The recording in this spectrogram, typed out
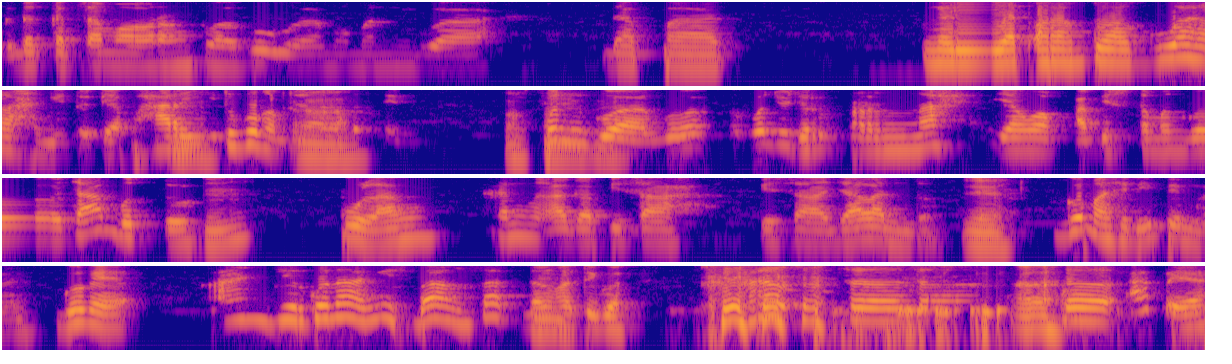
deket sama orang tua gue, momen gue dapat ngelihat orang tua gue lah gitu tiap hari Hmm. itu gue nggak bisa Ah. dapetin. Oke. pun gue gue gue jujur pernah yang waktu abis temen gue cabut tuh Hmm. pulang kan agak pisah pisah jalan tuh Iya. gue masih di pim kan gue kayak anjir gue nangis bangsat dalam Hmm. hati gue karena se, se, Ah. se- apa ya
